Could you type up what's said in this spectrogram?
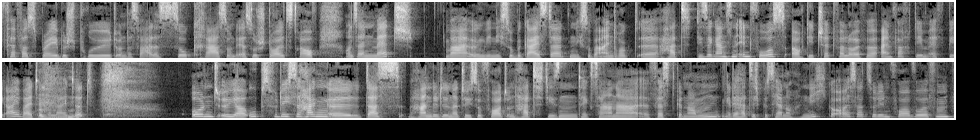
Pfefferspray besprüht und das war alles so krass und er ist so stolz drauf. Und sein Match war irgendwie nicht so begeistert, nicht so beeindruckt, äh, hat diese ganzen Infos, auch die Chatverläufe, einfach dem FBI weitergeleitet. Und äh, ja, ups, würde ich sagen, äh, das handelte natürlich sofort und hat diesen Texaner äh, festgenommen. Der hat sich bisher noch nicht geäußert zu den Vorwürfen,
